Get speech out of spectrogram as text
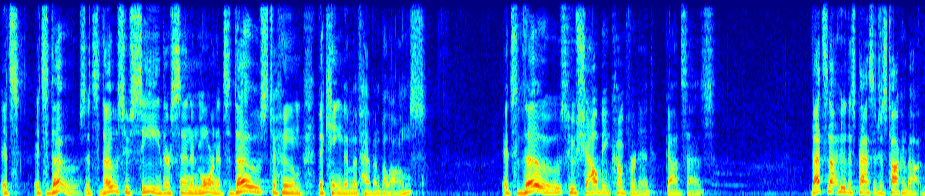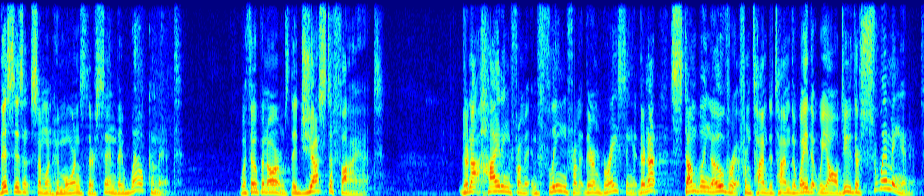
It's, it's those. It's those who see their sin and mourn. It's those to whom the kingdom of heaven belongs. It's those who shall be comforted, God says. That's not who this passage is talking about. This isn't someone who mourns their sin. They welcome it with open arms, they justify it. They're not hiding from it and fleeing from it, they're embracing it. They're not stumbling over it from time to time the way that we all do, they're swimming in it.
